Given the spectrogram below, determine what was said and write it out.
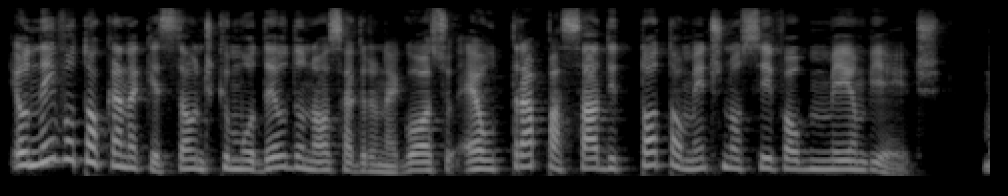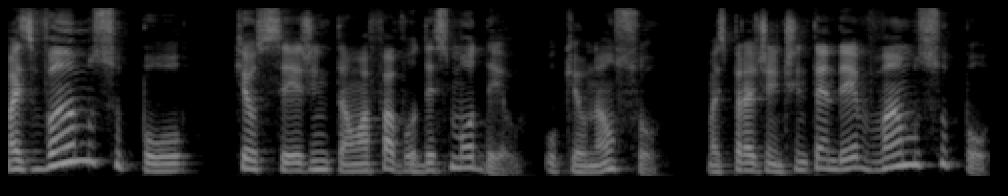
Eu nem vou tocar na questão de que o modelo do nosso agronegócio é ultrapassado e totalmente nocivo ao meio ambiente. Mas vamos supor que eu seja então a favor desse modelo, o que eu não sou. Mas para a gente entender, vamos supor.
